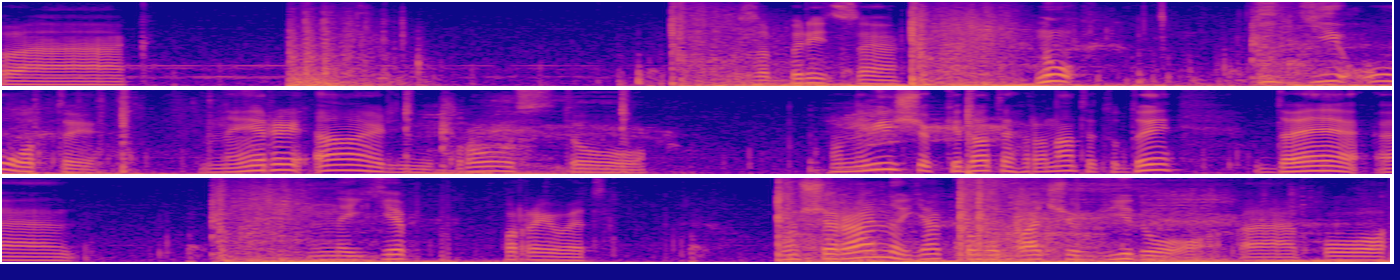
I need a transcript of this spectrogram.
Так. Заберіть це. Ну. Ідіоти. Нереальні просто. Ну навіщо кидати гранати туди, де е, не є привид? Ну що реально, я коли бачив відео е, по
